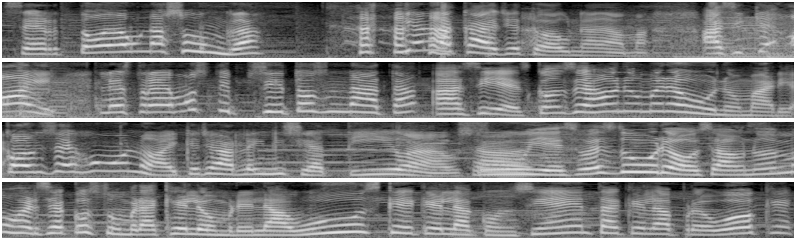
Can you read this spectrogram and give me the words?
ser toda una zunga y en la calle toda una dama. Así que hoy les traemos tipsitos nata. Así es, consejo número uno, María. Consejo uno, hay que llevar la iniciativa. O sea, Uy, eso es duro. O sea, uno de mujer se acostumbra a que el hombre la busque, que la consienta, que la provoque.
